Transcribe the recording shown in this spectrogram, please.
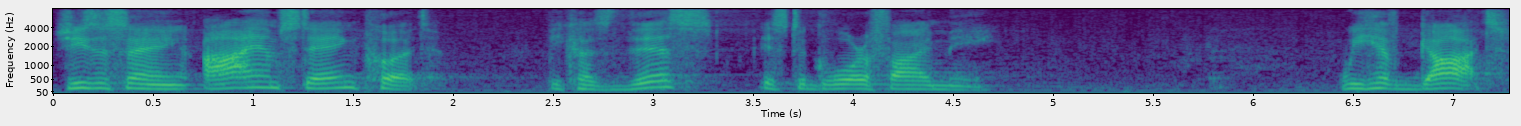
Jesus saying, I am staying put because this is to glorify me. We have got,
